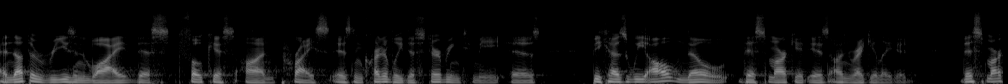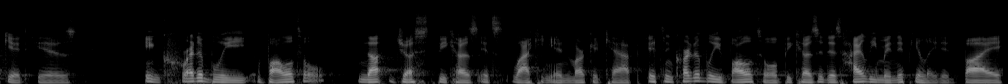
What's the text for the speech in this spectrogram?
Another reason why this focus on price is incredibly disturbing to me is because we all know this market is unregulated. This market is incredibly volatile not just because it's lacking in market cap. It's incredibly volatile because it is highly manipulated by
